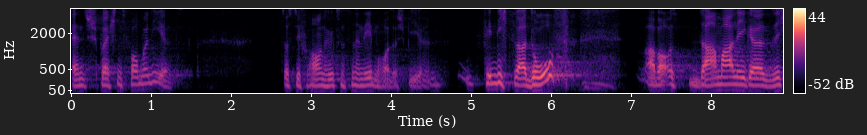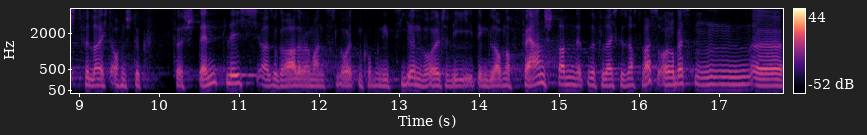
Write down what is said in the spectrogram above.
entsprechend formuliert, dass die Frauen höchstens eine Nebenrolle spielen. Finde ich zwar doof, aber aus damaliger Sicht vielleicht auch ein Stück verständlich. Also gerade wenn man es Leuten kommunizieren wollte, die dem Glauben noch fernstanden, hätten sie vielleicht gesagt, was, eure besten äh,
